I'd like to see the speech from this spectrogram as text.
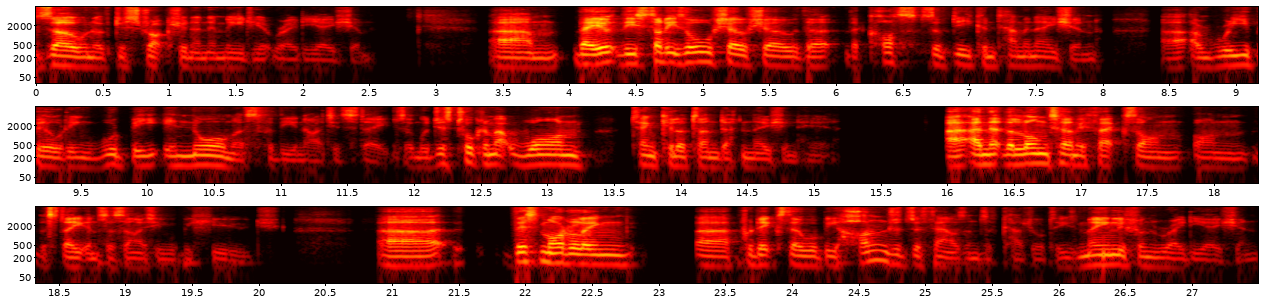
zone of destruction and immediate radiation. Um, they, these studies also show that the costs of decontamination uh, and rebuilding would be enormous for the United States. And we're just talking about one 10 kiloton detonation here uh, and that the long-term effects on on the state and society will be huge. Uh, this modelling uh, predicts there will be hundreds of thousands of casualties, mainly from the radiation,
